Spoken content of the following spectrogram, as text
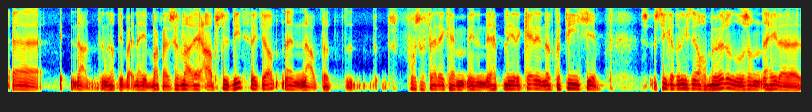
Eh, nou, had hij bij nee, Bakhuizen zegt, nou nee, absoluut niet, weet je wel. En nou, dat- voor zover ik hem in, heb leren kennen in dat kwartiertje, zie ik het ook niet snel gebeuren. Dat is een hele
